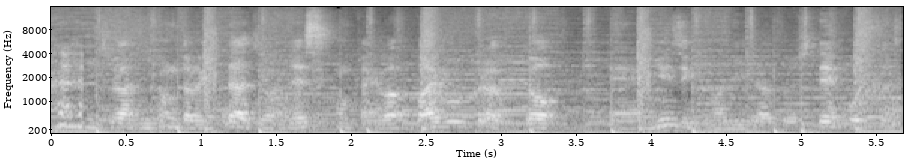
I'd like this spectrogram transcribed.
こんにちは日本から来たジョンです今回はバイブルクラブと、えーミュージックのリーダーとしてホストさせていただきました、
